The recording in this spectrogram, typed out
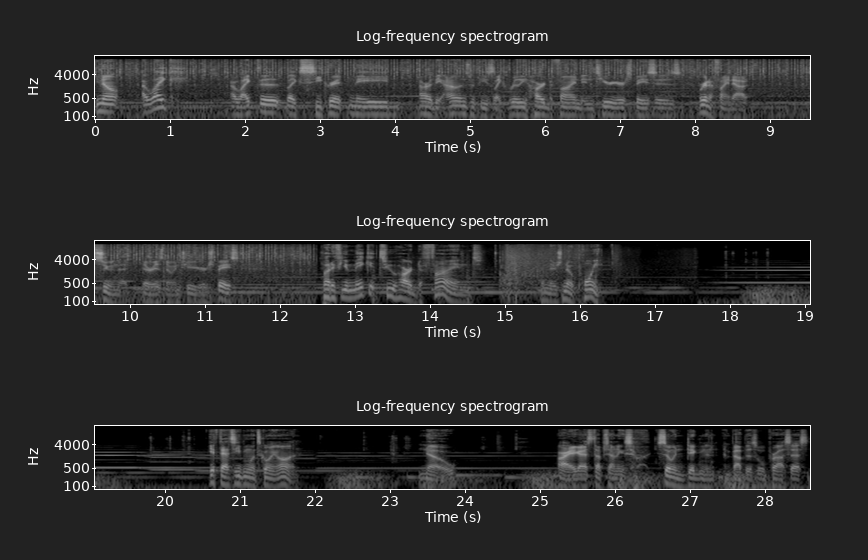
You know, I like I like the like secret made or the islands with these like really hard to find interior spaces. We're gonna find out soon that there is no interior space. But if you make it too hard to find, then there's no point. If that's even what's going on. No. Alright, I gotta stop sounding so, so indignant about this whole process.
